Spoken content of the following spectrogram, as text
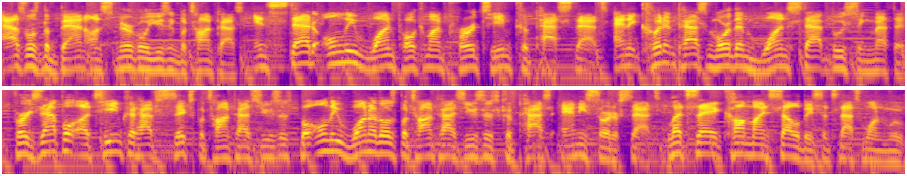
as was the ban on Smeargle using Baton Pass. Instead, only one Pokemon per team could pass stats, and it couldn't pass more than one stat boosting method. For example, a team could have 6 Baton Pass users, but only one of those Baton Pass users could pass any sort of stats. Let's say Calm Mind Celebi, since that's one move.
